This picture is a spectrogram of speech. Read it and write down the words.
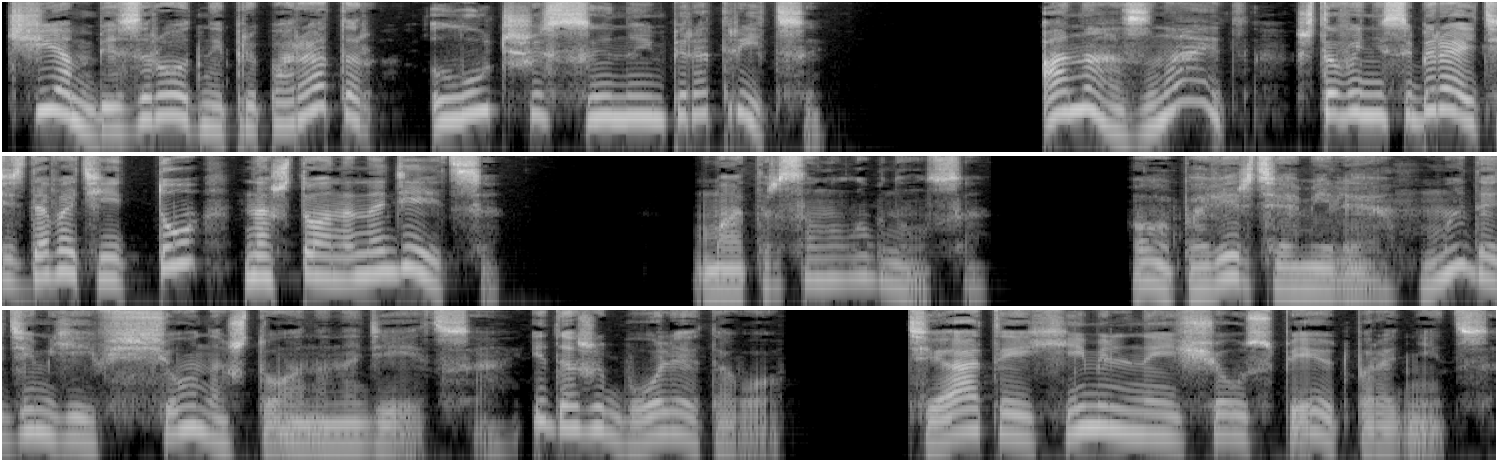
Чем безродный препаратор лучше сына императрицы? Она знает, что вы не собираетесь давать ей то, на что она надеется. Маттерсон улыбнулся. «О, поверьте, Амелия, мы дадим ей все, на что она надеется, и даже более того. Театр и Химельны еще успеют породниться.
